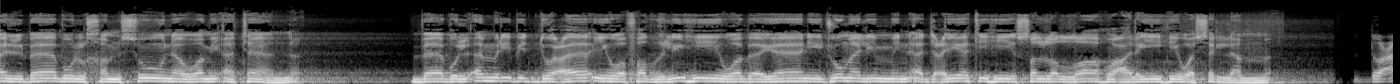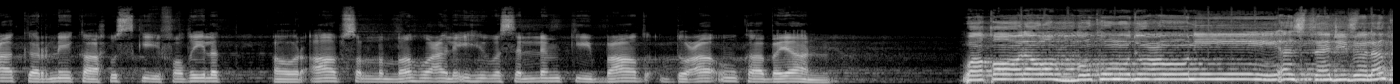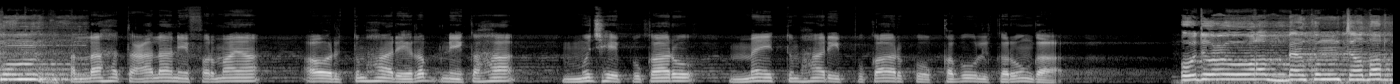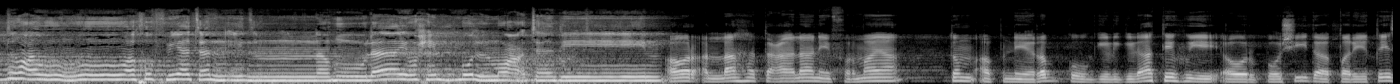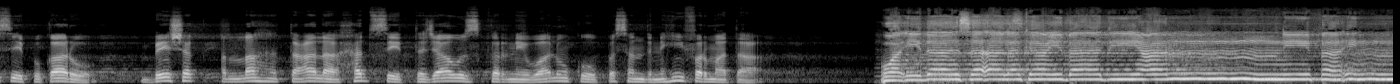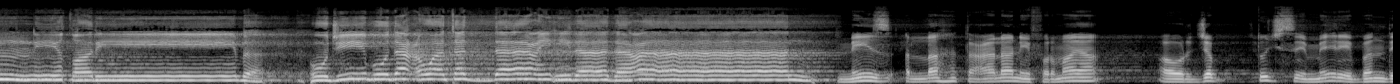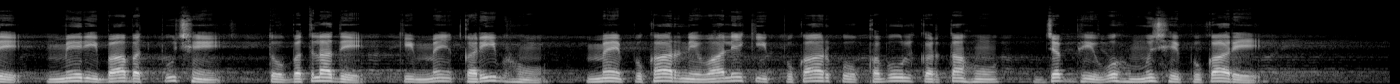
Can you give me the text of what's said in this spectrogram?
الباب الخمسون ومئتان. باب الأمر بالدعاء وفضله وبيان جمل من أدعيته صلى الله عليه وسلم. دعا کرنے کا حس کی فضیلت اور آپ صلی اللہ علیہ وسلم کی بعض دعاؤں کا بیان. وقال ربكم ادعوني استجب لكم. اللہ تعالی نے فرمایا اور تمہارے رب نے کہا مجھے پکارو میں تمہاری پکار کو قبول کروں گا۔ ادعوا ربكم تضرعا وخفية إنه لا يحب المعتدين. اور اللہ تعالی نے فرمایا تم اپنے رب کو گڑ گڑاتے ہوئے اور پوشیدہ طریقے سے پکارو بے شک اللہ تعالی حد سے تجاوز کرنے والوں کو پسند نہیں فرماتا۔ وَإِذَا سَأَلَكَ عِبَادِي عَنِّي فَإِنِّي قَرِيبٌ۔ أُجِيبُ دَعْوَةَ الدَّاعِ إِذَا دَعَانِ۔ نیز اللہ تعالی نے فرمایا اور جب تجھ سے میرے بندے میری بابت پوچھیں تو بتلا دے کہ میں قریب ہوں۔ میں پکارنے والے کی پکار کو قبول کرتا ہوں جب بھی وہ مجھے پکارے۔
